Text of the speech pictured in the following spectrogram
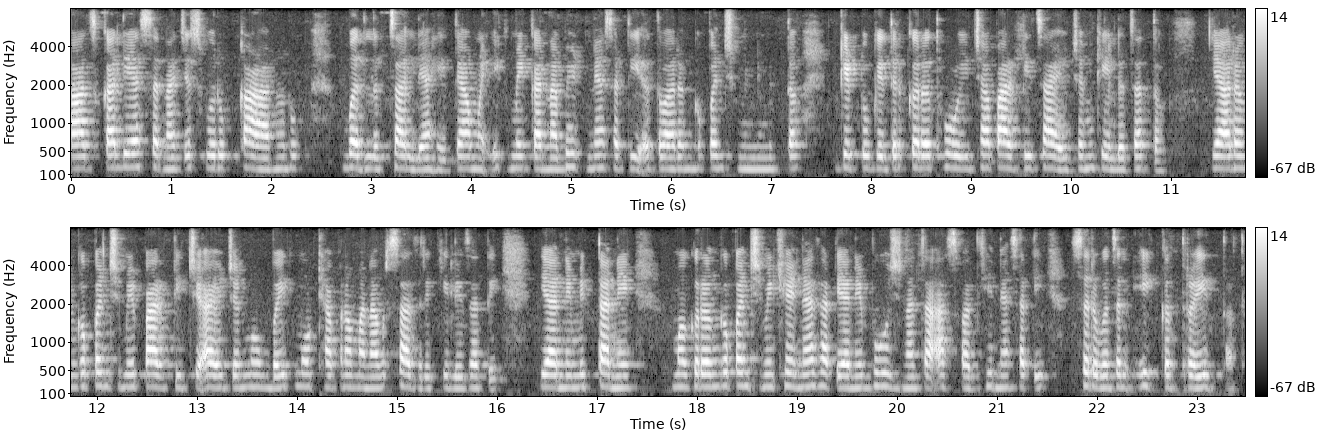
आजकाल या सणाचे स्वरूप काळानुरूप बदलत चालले आहे. त्यामुळे एकमेकांना भेटण्यासाठी अथवा रंगपंचमीनिमित्त गेट टुगेदर करत होळीच्या पार्टीचं आयोजन केलं जातं. या रंगपंचमी पार्टीचे आयोजन मुंबईत मोठ्या प्रमाणावर साजरे केले जाते. या निमित्ताने मग रंगपंचमी खेळण्यासाठी आणि भोजनाचा आस्वाद घेण्यासाठी सर्वजण एकत्र येतात.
